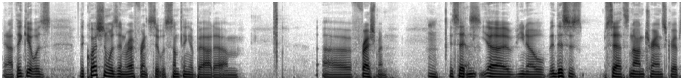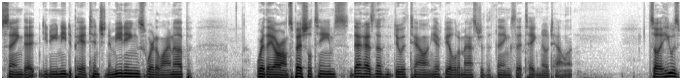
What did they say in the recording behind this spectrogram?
And I think it was the question was in reference. It was something about um, uh, freshmen. Mm, It said, yes. uh, you know, and this is Seth's non-transcript saying that you know you need to pay attention to meetings, where to line up, where they are on special teams. That has nothing to do with talent. You have to be able to master the things that take no talent. So he was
